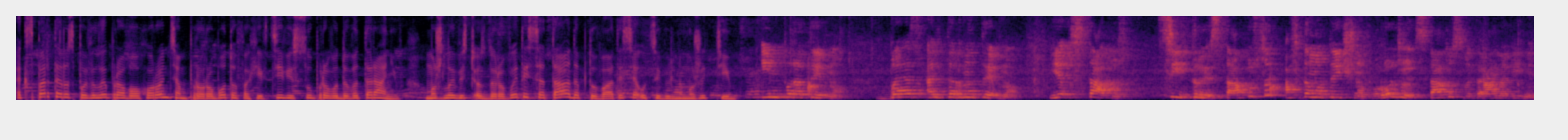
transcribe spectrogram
Експерти розповіли правоохоронцям про роботу фахівців із супроводу ветеранів, можливість оздоровитися та адаптуватися у цивільному житті. імперативно, безальтернативно, як статус. Ці три статуси автоматично породжують статус ветерана війни.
